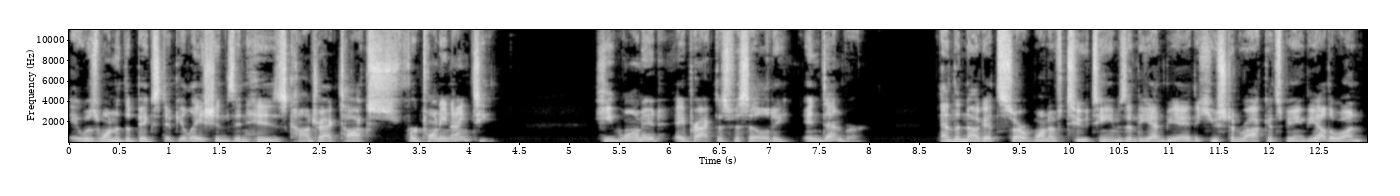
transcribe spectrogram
It was one of the big stipulations in his contract talks for 2019. He wanted a practice facility in Denver. And the Nuggets are one of two teams in the NBA, the Houston Rockets being the other one,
